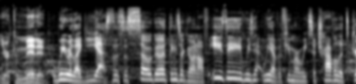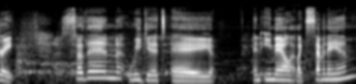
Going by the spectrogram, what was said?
You're committed. we were like, yes, this is so good. Things are going off easy. We, ha- we have a few more weeks to travel. It's great. So then we get a an email at like 7 a.m.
